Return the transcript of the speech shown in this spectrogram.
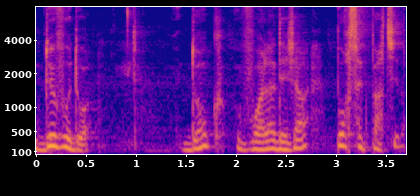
de vos doigts. Donc voilà déjà pour cette partie-là.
